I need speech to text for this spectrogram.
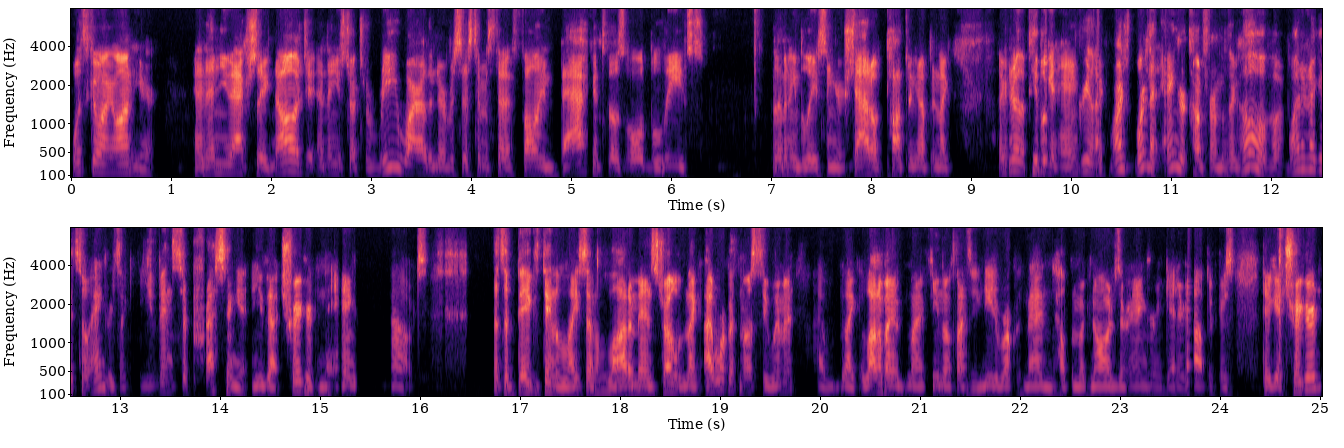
what's going on here? And then you actually acknowledge it and then you start to rewire the nervous system instead of falling back into those old beliefs limiting beliefs and your shadow popping up and like like you know that people get angry like where, where did that anger come from? Like oh why did i get so angry? It's like you've been suppressing it and you got triggered and the anger came out that's a big thing that like I said, a lot of men struggle. Like I work with mostly women. I like a lot of my, my female clients, you need to work with men and help them acknowledge their anger and get it out because they get triggered.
